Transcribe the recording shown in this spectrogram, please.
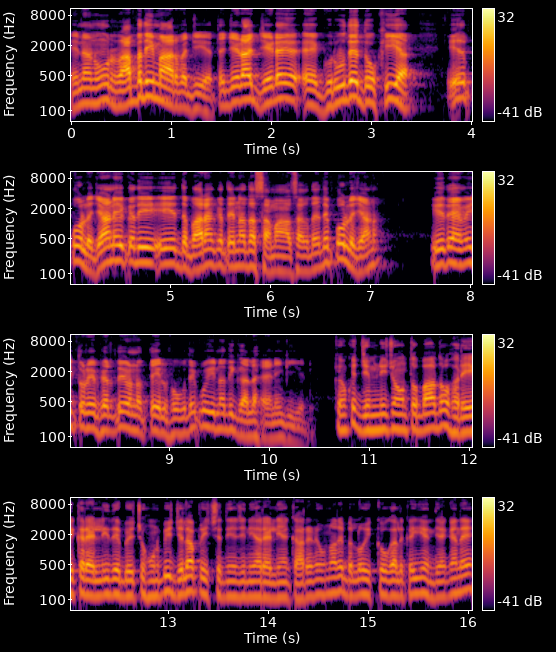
ਇਹਨਾਂ ਨੂੰ ਰੱਬ ਦੀ ਮਾਰ ਵੱਜੀ ਆ। ਤੇ ਜਿਹੜਾ, ਜਿਹੜੇ ਗੁਰੂ ਦੇ ਦੋਖੀ ਆ ਇਹ ਭੁੱਲ ਜਾਣ ਇਹ ਕਦੇ ਇਹ ਦੁਬਾਰਾ ਕਿਤੇ ਇਹਨਾਂ ਦਾ ਸਮਾਂ ਆ ਸਕਦਾ ਤੇ ਭੁੱਲ ਜਾਣ। ਇਹ ਤਾਂ ਐਵੇਂ ਹੀ ਤੁਰੇ ਫਿਰਦੇ ਹੁਣ ਤੇਲ ਫੂਕਦੇ ਕੋਈ ਇਹਨਾਂ ਦੀ ਗੱਲ ਹੈ ਨਹੀਂ ਗੀ ਜਿਹੜੀ ਕਿਉਂਕਿ ਜਿਮਨੀ ਚੋਣ ਤੋਂ ਬਾਅਦ ਉਹ ਹਰੇਕ ਰੈਲੀ ਦੇ ਵਿੱਚ ਹੁਣ ਵੀ ਜ਼ਿਲ੍ਹਾ ਪ੍ਰੀਸ਼ਦ ਦੀਆਂ ਜਿੰਨੀਆਂ ਰੈਲੀਆਂ ਕਰ ਰਹੇ ਨੇ ਉਹਨਾਂ ਦੇ ਵੱਲੋਂ ਇੱਕੋ ਗੱਲ ਕਹੀ ਜਾਂਦੀ ਹੈ ਕਹਿੰਦੇ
